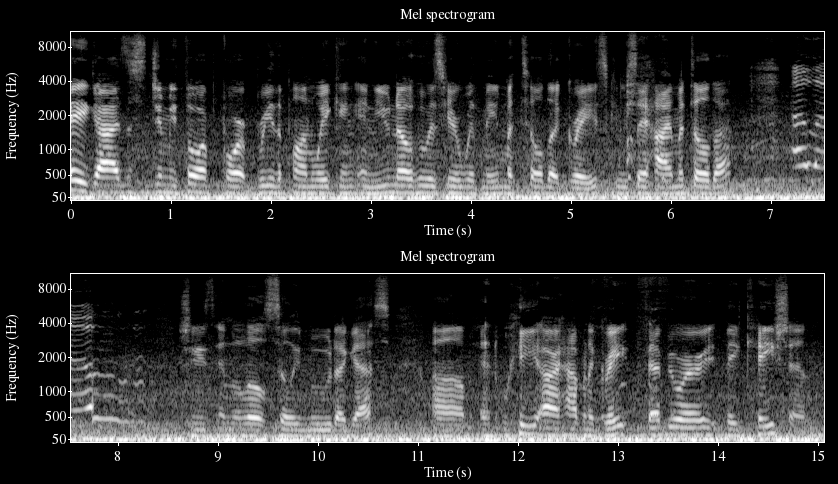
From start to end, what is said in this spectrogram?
Hey guys, this is Jimmy Thorpe for Breathe Upon Waking, and you know who is here with me, Matilda Grace. Can you say hi, Matilda? Hello. She's in a little silly mood, I guess. Um, and we are having a great February vacation,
